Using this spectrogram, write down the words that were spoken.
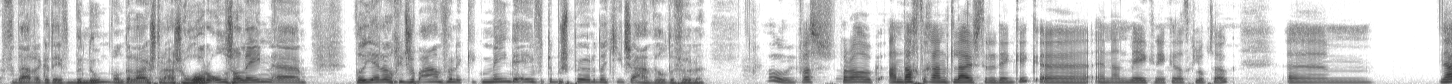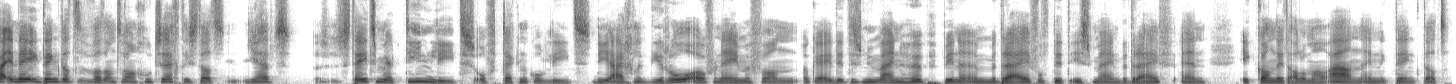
vandaar dat ik het even benoem, want de luisteraars horen ons alleen. Uh, wil jij er nog iets op aanvullen? Ik meende even te bespeuren dat je iets aan wilde vullen. Oh, ik was vooral ook aandachtig aan het luisteren, denk ik. Uh, en aan het meeknikken, dat klopt ook. Um, nou, nee, ik denk dat wat Antoine goed zegt, is dat je hebt steeds meer teamleads of technical leads die eigenlijk die rol overnemen van oké, dit is nu mijn hub binnen een bedrijf of dit is mijn bedrijf en ik kan dit allemaal aan. En ik denk dat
